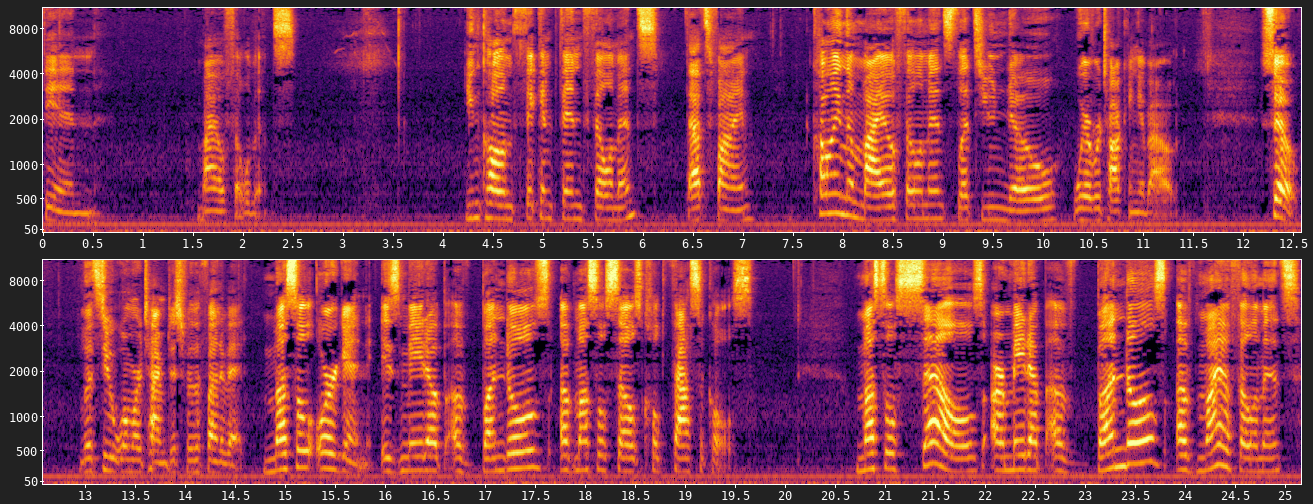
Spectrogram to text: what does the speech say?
thin myofilaments. You can call them thick and thin filaments. That's fine. Calling them myofilaments lets you know where we're talking about. So let's do it one more time just for the fun of it. Muscle organ is made up of bundles of muscle cells called fascicles. Muscle cells are made up of bundles of myofilaments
